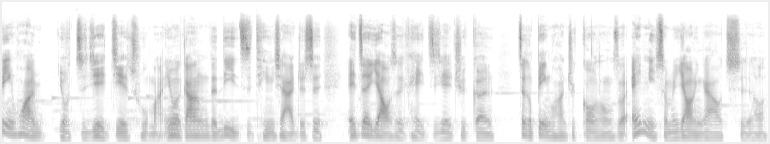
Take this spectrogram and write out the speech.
病患有直接接触嘛？因为刚刚的例子听下来，就是哎、欸，这药是可以直接去跟这个病患去沟通，说，哎、欸，你什么药应该要吃哦？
